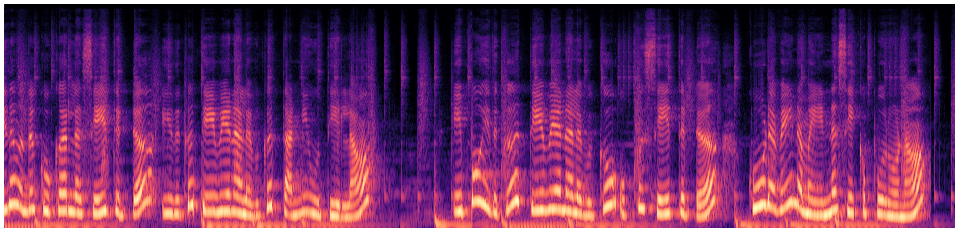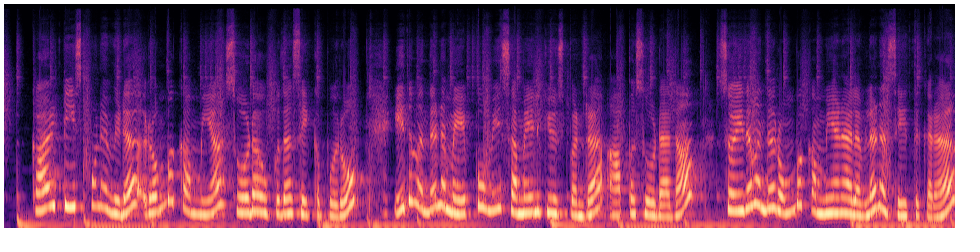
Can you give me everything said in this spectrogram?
இதை வந்து குக்கரில் சேர்த்துட்டு இதுக்கு தேவையான அளவுக்கு தண்ணி ஊற்றிடலாம் இப்போ இதுக்கு தேவையான அளவுக்கு உப்பு சேர்த்துட்டு கூடவே நம்ம என்ன சேர்க்க போகிறோன்னா கால் டீஸ்பூனை விட ரொம்ப கம்மியாக சோடா உப்பு தான் சேர்க்க போகிறோம் இது வந்து நம்ம எப்போவுமே சமையலுக்கு யூஸ் பண்ணுற ஆப்ப சோடா தான். ஸோ இதை வந்து ரொம்ப கம்மியான அளவில் நான் சேர்த்துக்கிறேன்.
